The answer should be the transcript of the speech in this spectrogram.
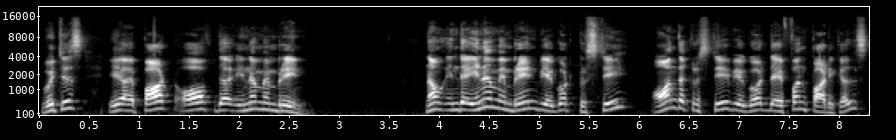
which is a part of the inner membrane. Now in the inner membrane we have got cristae, on the cristae we have got the F1 particles.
